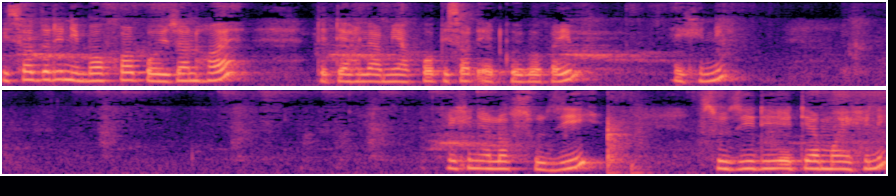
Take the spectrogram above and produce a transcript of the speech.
পিছত যদি নিমখৰ প্ৰয়োজন হয় তেতিয়াহ'লে আমি আকৌ পিছত এড কৰিব পাৰিম। এইখিনি। সেইখিনি অলপ চুজি। চুজি দি এতিয়া মই এইখিনি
